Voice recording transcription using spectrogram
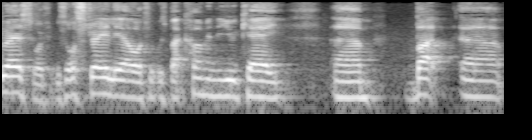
US, or if it was Australia, or if it was back home in the UK. Um, but uh,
